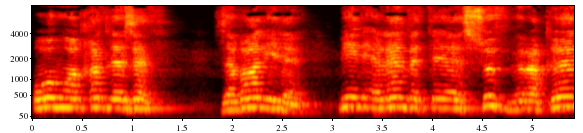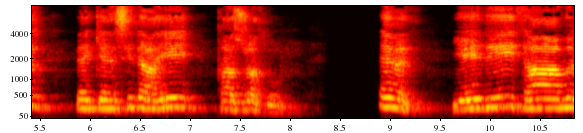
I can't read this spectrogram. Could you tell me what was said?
o muhakkak lezzet zeval ile bir elem ve teessüf bırakır ve kendisi dahi kazurat olur. Evet, yediği taamı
